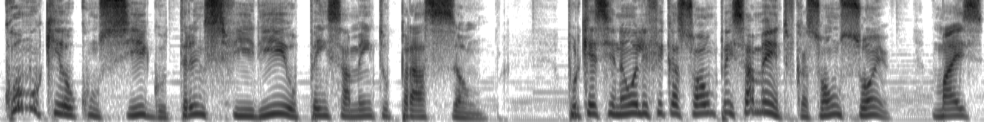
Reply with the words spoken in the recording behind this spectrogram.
como que eu consigo transferir o pensamento para ação? Porque senão ele fica só um pensamento, fica só um sonho. Mas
